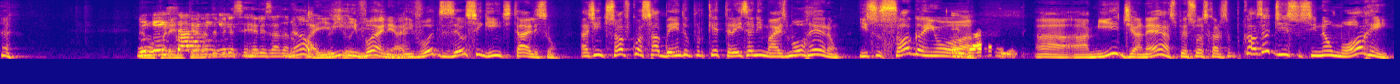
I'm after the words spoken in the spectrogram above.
ninguém não, sabe. Ninguém... deveria ser realizada no não, país. E, Ivânia, né? e vou dizer o seguinte, Thaleson. A gente só ficou sabendo porque três animais morreram. Isso só ganhou a, a, a, mídia, né? As pessoas ficaram por causa disso. Se não morrem,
